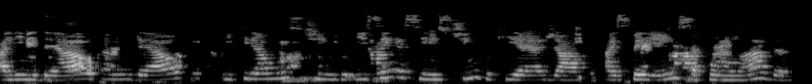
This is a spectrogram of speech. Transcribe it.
a linha ideal, o caminho ideal e criar um instinto. E sem esse instinto, que é já a experiência acumulada,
